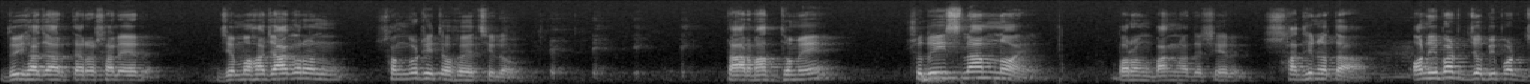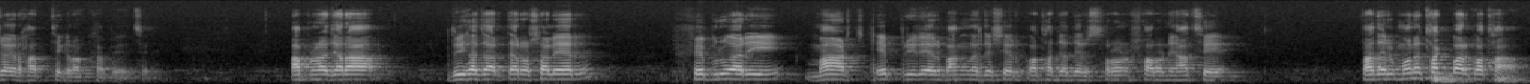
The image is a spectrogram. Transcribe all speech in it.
দুই হাজার তেরো সালের যে মহাজাগরণ সংগঠিত হয়েছিল, তার মাধ্যমে শুধু ইসলাম নয়, বরং বাংলাদেশের স্বাধীনতা অনিবার্য বিপর্যয়ের হাত থেকে রক্ষা পেয়েছে। আপনারা যারা দুই হাজার তেরো সালের ফেব্রুয়ারি, মার্চ, এপ্রিলের বাংলাদেশের কথা যাদের স্মরণ- আছে, তাদের মনে থাকবার কথা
